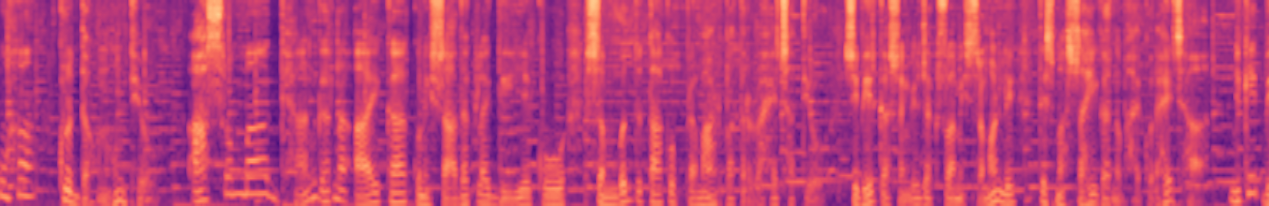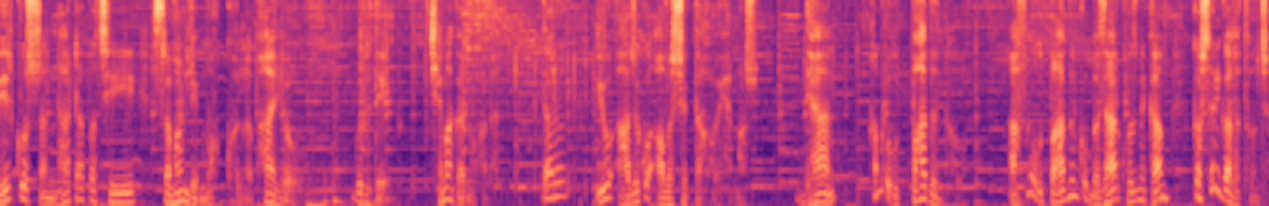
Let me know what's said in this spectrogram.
उहाँ क्रुद्ध हुनुहुन्थ्यो। आश्रममा ध्यान गर्न आएका कुनै साधकलाई दिइएको सम्बुद्धताको प्रमाणपत्र रहेछ त्यो। शिविरका संयोजक स्वामी श्रमणले त्यसमा सही गर्नु भएको रहेछ। निकै बेरको सन्नाटापछि श्रमणले मुख खोल्नु भयो गुरुदेव क्षमा गर्नुहोला। तर यो आजको आवश्यकता हो हेर्नुहोस्। ध्यान हाम्रो उत्पादन हो। आफ्नो उत्पादनको बजार खोज्ने काम कसरी गलत हुन्छ?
